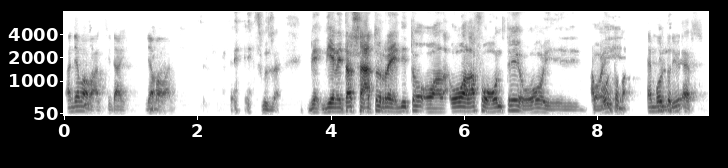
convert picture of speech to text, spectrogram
Andiamo avanti, dai, andiamo no. avanti. Scusa, viene tassato il reddito o alla, o alla fonte o poi... Appunto, ma è molto diverso.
